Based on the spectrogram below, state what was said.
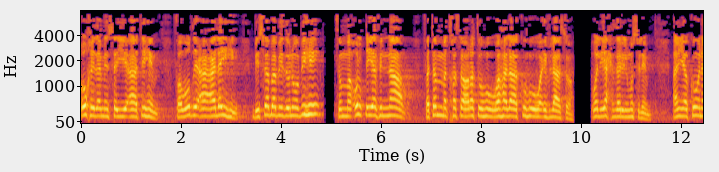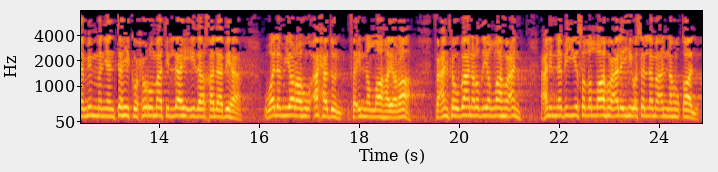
أخذ من سيئاتهم فوضع عليه بسبب ذنوبه ثم ألقي في النار. فتمت خسارته وهلاكه وإفلاسه. وليحذر المسلم أن يكون ممن ينتهك حرمات الله إذا خلا بها. ولم يره أحد فإن الله يراه. فعن ثوبان رضي الله عنه عن النبي صلى الله عليه وسلم أنه قال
